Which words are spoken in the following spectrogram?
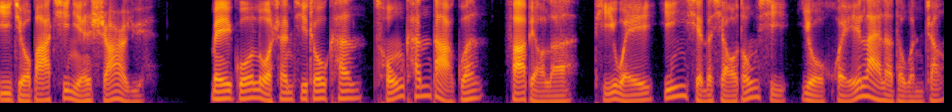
一九八七年十二月，美国《洛杉矶周刊》从刊大观发表了题为“阴险的小东西又回来了”的文章。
